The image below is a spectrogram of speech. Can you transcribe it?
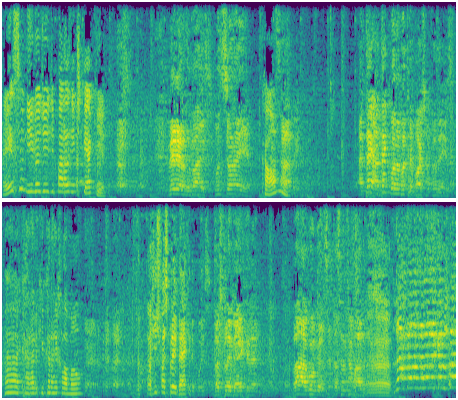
É esse o nível de, de parada que a gente quer aqui. Beleza, vai, se posiciona aí. Calma. Até, até quando eu vou ter voz pra fazer isso? Ai, caralho, que cara reclamão. A gente faz playback depois. Faz playback, né? Vai lá, Guga, você tá sendo filmado. Landa, landa, landa, Campus Party!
